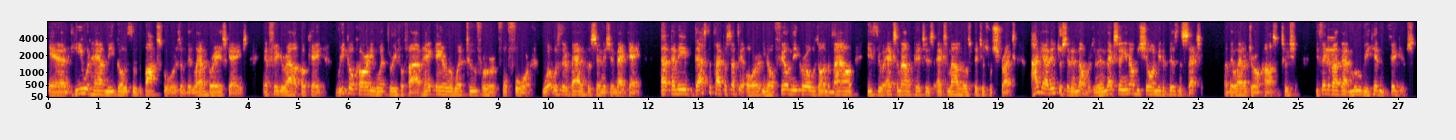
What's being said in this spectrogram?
and he would have me go through the box scores of the Atlanta Braves games and figure out, okay, Rico Carty went three for five, Hank Aaron went two for, for four. What was their batting percentage in that game? I mean, that's the type of stuff that, or, you know, Phil Niekro was on the mound. He threw X amount of pitches. X amount of those pitches were strikes. I got interested in numbers. And the next thing you know, he's showing me the business section of the Atlanta Journal Constitution. You think about that movie, Hidden Figures,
